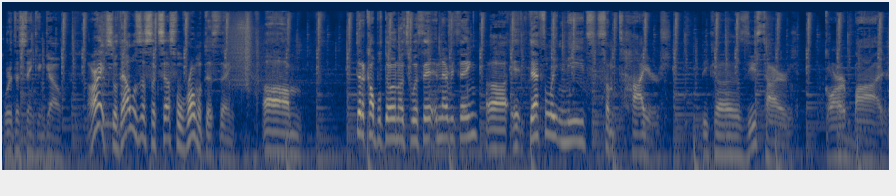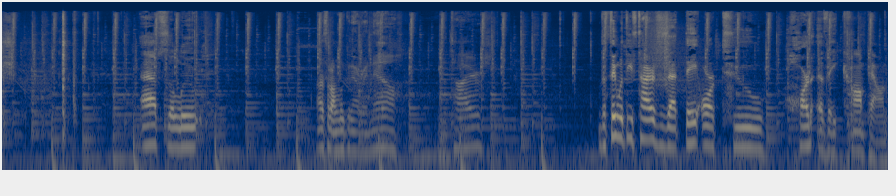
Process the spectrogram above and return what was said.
where this thing can go. All right, so that was a successful run with this thing. Um, did a couple donuts with it and everything. Uh, it definitely needs some tires because these tires, garbage. Absolute. That's what I'm looking at right now. The tires. The thing with these tires is that they are too hard of a compound.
